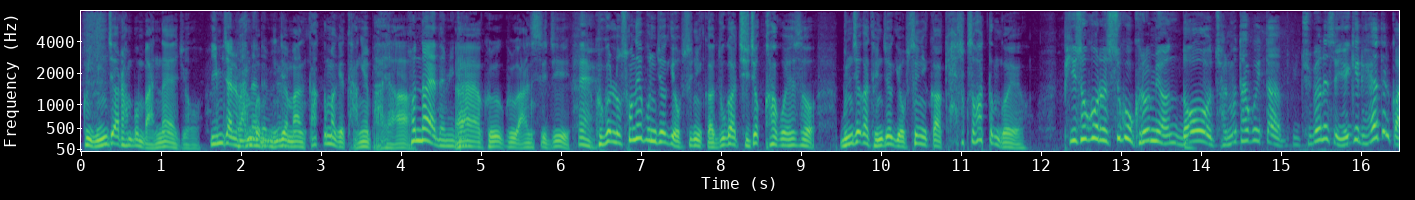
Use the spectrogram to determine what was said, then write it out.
그 임자를 한번 만나야죠. 임자를 만나야 한번 됩니다. 임자만 따끔하게 당해봐야. 혼나야 됩니까? 아, 그, 그, 안 쓰지. 네. 그걸로 손해 본 적이 없으니까, 누가 지적하고 해서 문제가 된 적이 없으니까 계속 써왔던 거예요. 비속어를 쓰고 그러면 너 잘못하고 있다 주변에서 얘기를 해야 될 거 아닙니까?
